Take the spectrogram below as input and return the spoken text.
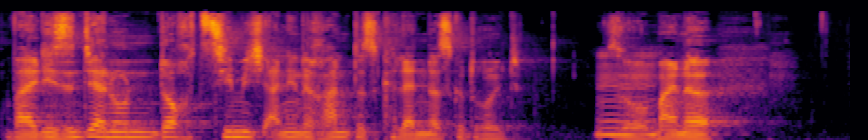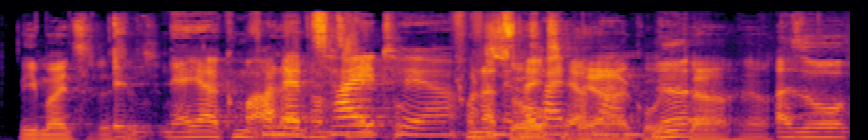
weil die sind ja nun doch ziemlich an den Rand des Kalenders gedrückt. So, meine, Wie meinst du das jetzt? naja, guck mal. Mhm. Von der Zeit Zeitpunkt- her. Von der Von Zeit her. Zeit ja, gut, Ne? klar. Ja. Also,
